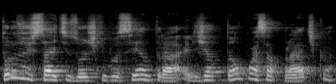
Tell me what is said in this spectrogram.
Todos os sites hoje que você entrar, eles já estão com essa prática,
